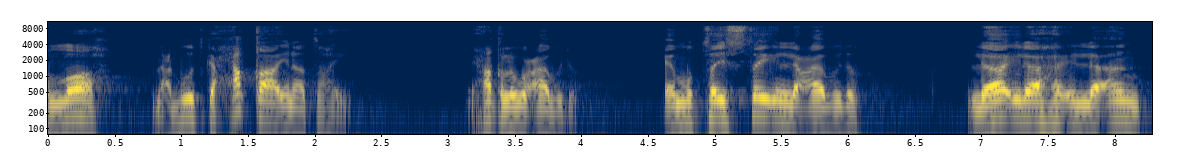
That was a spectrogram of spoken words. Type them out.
allaah macbuudka xaqa ah inaad tahay. Xaq lagu caabudo ee mutaystay in la caabudo. Laa ilaaha ilaa ant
